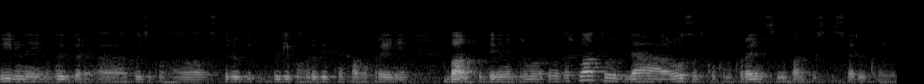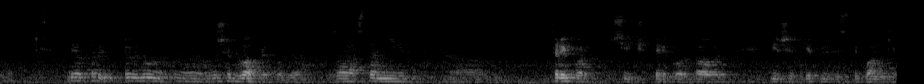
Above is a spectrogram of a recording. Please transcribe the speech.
вільний вибір е, будь-якого співробі- будь-якого робітника в Україні банку, де він отримуватиме зарплату для розвитку конкуренції в банківській сфері України? Я приведу е, лише два приклади. За останні е, три чи чотири квартали більше 50 банків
